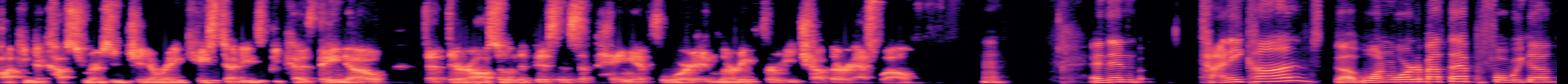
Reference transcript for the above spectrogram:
talking to customers and generating case studies because they know that they're also in the business of paying it forward and learning from each other as well. Hmm. And then TinyCon, uh, one word about that before we go.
